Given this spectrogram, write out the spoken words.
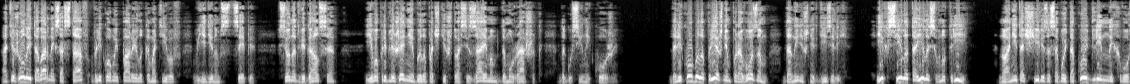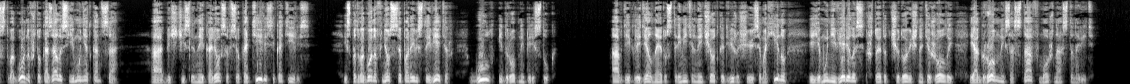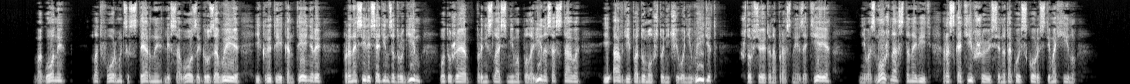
а тяжелый товарный состав, влекомый парой локомотивов в едином сцепе, все надвигался, его приближение было почти что осязаемым до мурашек, до гусиной кожи. Далеко было прежним паровозом до нынешних дизелей. Их сила таилась внутри, но они тащили за собой такой длинный хвост вагонов, что, казалось, ему нет конца, а бесчисленные колеса все катились и катились. Из-под вагонов несся порывистый ветер, гул и дробный перестук. Авдий глядел на эту стремительно и четко движущуюся махину, и ему не верилось, что этот чудовищно тяжелый и огромный состав можно остановить. Вагоны, платформы, цистерны, лесовозы, грузовые и крытые контейнеры проносились один за другим, вот уже пронеслась мимо половина состава, и Авдий подумал, что ничего не выйдет, что все это напрасная затея, невозможно остановить раскатившуюся на такой скорости махину.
